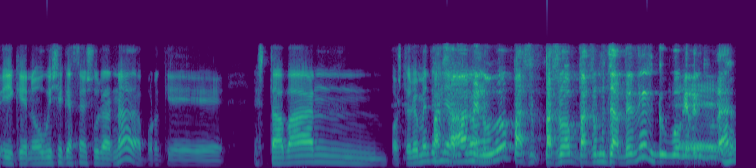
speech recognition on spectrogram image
y que no hubiese que censurar nada, porque estaban posteriormente. ¿Pasaba a menudo? ¿Pasó, muchas veces hubo que censurar?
